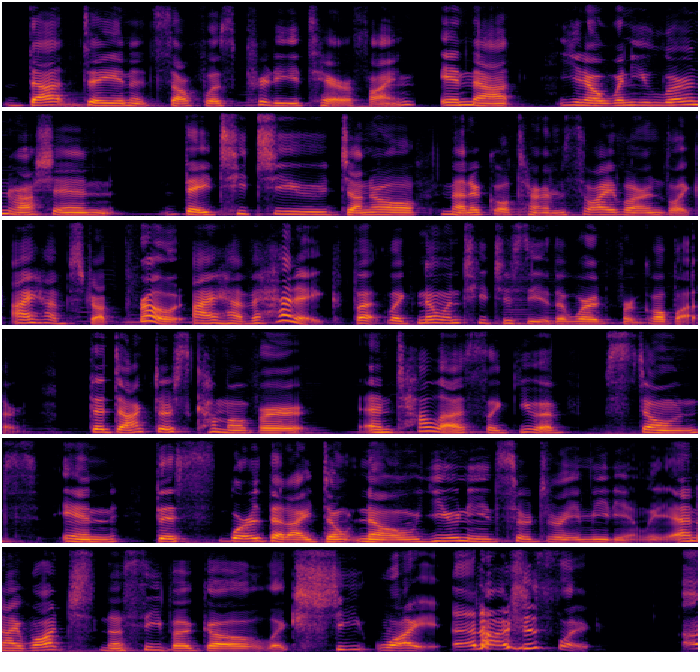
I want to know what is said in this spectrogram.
that day in itself was pretty terrifying, in that, you know, when you learn Russian, they teach you general medical terms. So I learned, like, I have strep throat, I have a headache, but like, no one teaches you the word for gallbladder. The doctors come over and tell us, like, you have stones in this word that I don't know. You need surgery immediately. And I watched Nasiba go like sheet white. And I was just like,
